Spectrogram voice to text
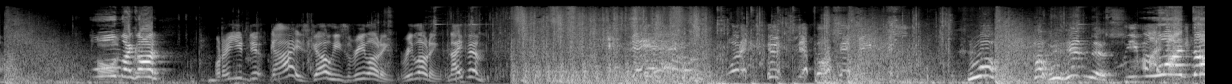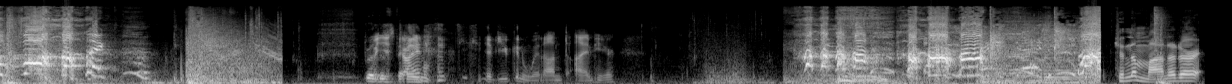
oh, oh my god! What are you do? Guys, go. He's reloading. Reloading. Knife him. Damn! What are you doing? Whoa! How are you hitting this? Levi! What the fuck? Bro, We this just trying. fade. if you can win on time here. Can the monitor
